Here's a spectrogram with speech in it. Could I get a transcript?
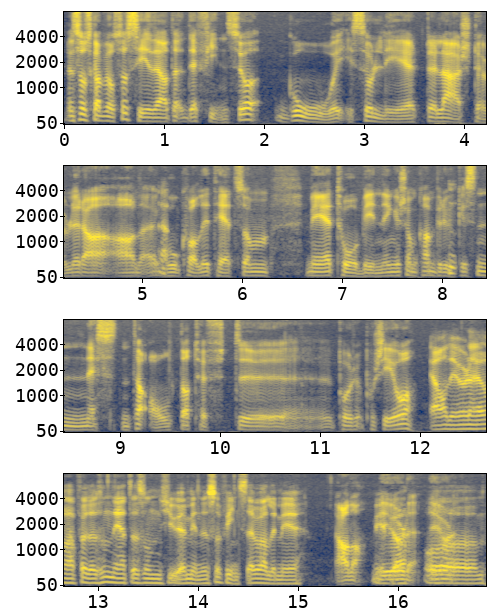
Men så skal vi også si det at det, det fins jo gode, isolerte lærstøvler av, av god kvalitet som, med tåbindinger som kan brukes nesten til alt av tøft uh, på, på ski òg. Ja, det gjør det. Og jeg føler sånn ned til sånn 20 minus så finnes det veldig mye Ja da, det gjør det. det, gjør det. Og,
